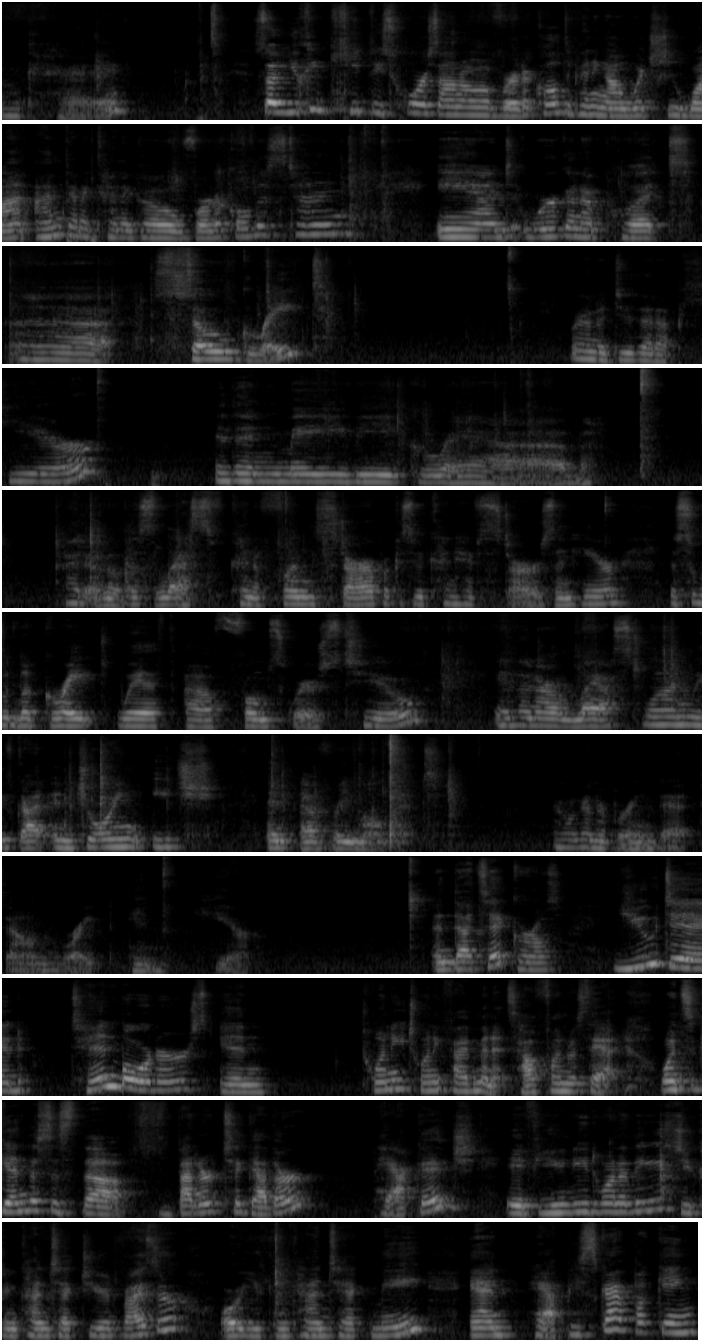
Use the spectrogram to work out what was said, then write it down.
Okay. So you can keep these horizontal or vertical depending on which you want. I'm to kind of go vertical this time. And we're to put uh, So Great we're to do that up here. And then maybe grab, I don't know, this last kind of fun star because we kind of have stars in here. This would look great with uh, foam squares too. And then our last one, we've got enjoying each and every moment. And we're going to bring that down right in here. And that's it, girls. You did 10 borders in 20, 25 minutes. How fun was that? Once again, this is the Better Together package. If you need one of these, you can contact your advisor or you can contact me. And happy scrapbooking!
